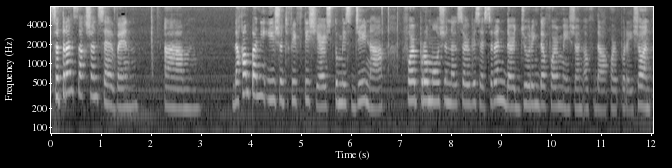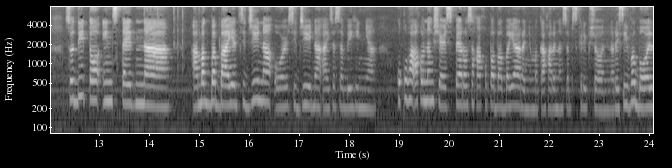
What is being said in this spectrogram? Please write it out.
Sa transaction 7, um, The company issued 50 shares to Miss Gina for promotional services rendered during the formation of the corporation. So dito instead na uh, magbabayad si Gina or si Gina ay sasabihin niya kukuha ako ng shares pero saka ko pababayaran yung magkakaroon ng subscription receivable.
